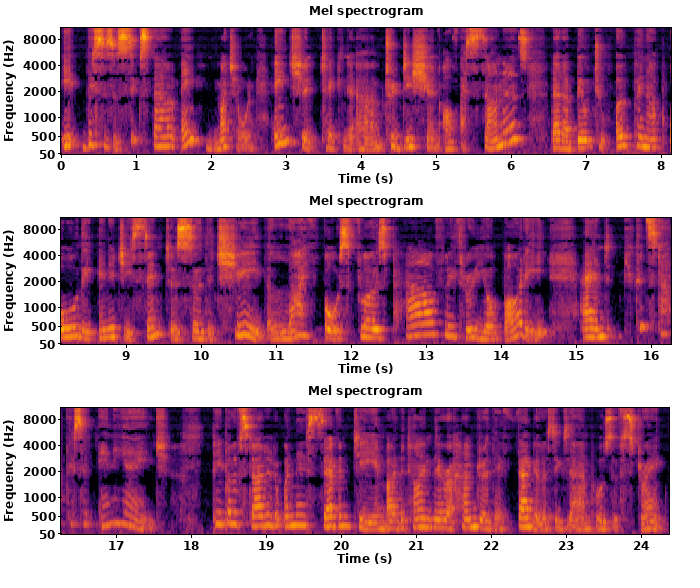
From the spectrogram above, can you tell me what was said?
It, this is a 6,000, much older, ancient um, tradition of asanas that are built to open up all the energy centers so the chi, the life force, flows powerfully through your body. And you can start this at any age. People have started it when they're 70 and by the time they're 100, they're fabulous examples of strength.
